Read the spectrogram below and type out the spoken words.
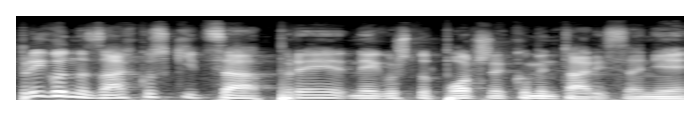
prigodna zakuskica pre nego što počne komentarisanje.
